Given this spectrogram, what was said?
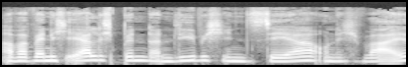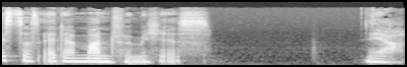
Aber wenn ich ehrlich bin, dann liebe ich ihn sehr und ich weiß, dass er der Mann für mich ist. Ja.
